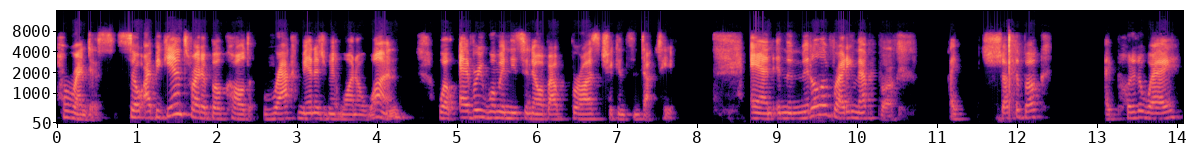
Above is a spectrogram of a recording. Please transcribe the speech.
Horrendous. So I began to write a book called Rack Management 101, what every woman needs to know about bras, chickens, and duct tape. And in the middle of writing that book, I shut the book, I put it away,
